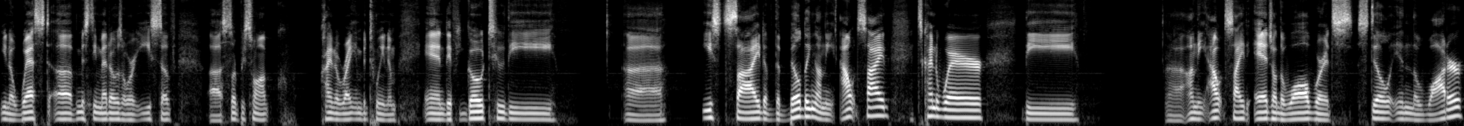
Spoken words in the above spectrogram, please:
you know west of Misty Meadows or east of uh, Slurpy Swamp, kind of right in between them. And if you go to the uh, east side of the building on the outside, it's kind of where the uh, on the outside edge on the wall where it's still in the water,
